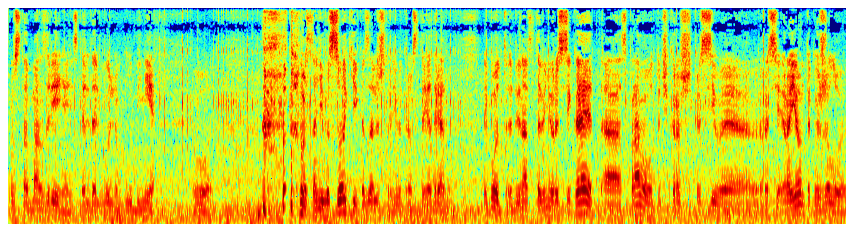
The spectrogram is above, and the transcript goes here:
просто обман зрения. Они стояли довольно в глубине. Вот. Просто они высокие, казались, что они вот прям стоят рядом. Так вот, 12 авеню рассекает, а справа вот очень красивый район такой жилой.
